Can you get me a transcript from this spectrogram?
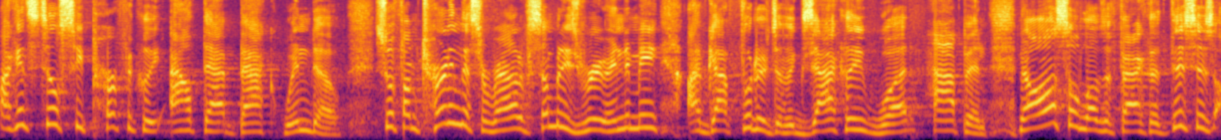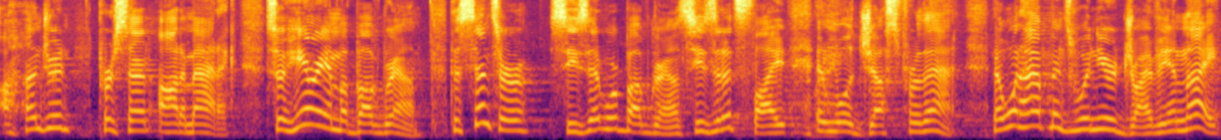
I can still see perfectly out that back window. So if I'm turning this around, if somebody's rear into me, I've got footage of exactly what happened. Now, I also love the fact that this is 100% automatic. So here I am above ground. The sensor sees that we're above ground, sees that it's light, and will adjust for that. Now, what happens when you're driving at night?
